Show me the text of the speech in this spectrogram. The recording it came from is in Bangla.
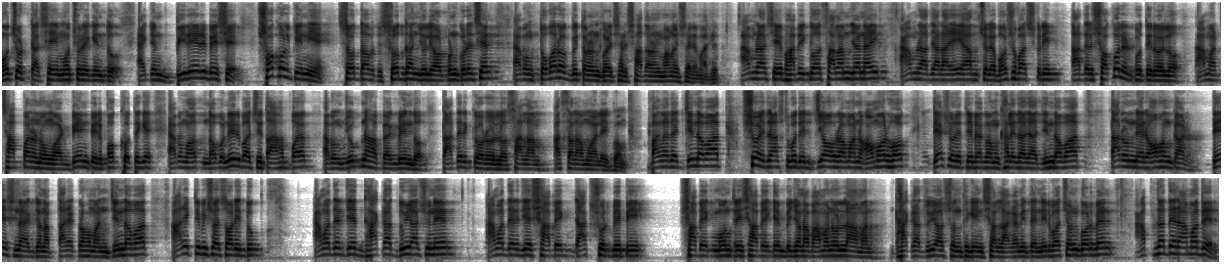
মোচরটা সেই মোচরে কিন্তু একজন বীরের বেশে সকলকে নিয়ে শ্রদ্ধা, শ্রদ্ধাঞ্জলি অর্পণ করেছেন এবং তোবারক বিতরণ করেছেন সাধারণ মানুষের মাঝে। আমরা সেই ভাবিকে সালাম জানাই। আমরা যারা এই অঞ্চলে বসবাস করি, তাদের সকলের প্রতি রইল আমার ছাপ্পান্ন নং ওয়ার্ড, বিএনপির পক্ষ থেকে এবং নবনির্বাচিত আহ্বায়ক এবং যুগ্ম আহ্বায়ক বৃন্দ তাদেরকেও রইল সালাম, আসসালামু আলাইকুম। বাংলাদেশ জিন্দাবাদ, শহীদ রাষ্ট্রপতি জিয়াউর রহমান অমর হোক, দেশনেত্রী বেগম খালেদা জিয়া জিন্দাবাদ, তারুণ্যের অহংকার, দেশ নায়ক জনাব তারেক রহমান জিন্দাবাদ। আরেকটি বিষয় সরি দুঃখ, আমাদের যে ঢাকা দুই আসনে, আমাদের যে সাবেক ডাকসুর বিপি, সাবেক মন্ত্রী, সাবেক এমপি জনাব আমানুল্লাহ আমান ঢাকা দুই আসন থেকে ইনশাল্লাহ আগামীতে নির্বাচন করবেন। আপনাদের, আমাদের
